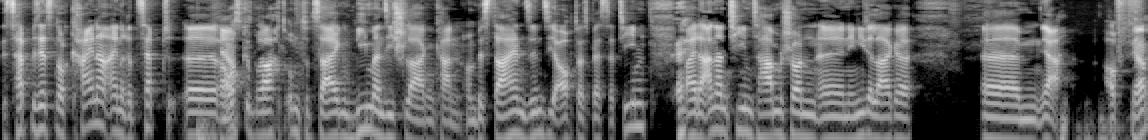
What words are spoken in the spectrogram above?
es hat bis jetzt noch keiner ein Rezept äh, rausgebracht, um zu zeigen, wie man sie schlagen kann. Und bis dahin sind sie auch das beste Team. Okay. Beide anderen Teams haben schon äh, eine Niederlage ähm, ja, auf, ja.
